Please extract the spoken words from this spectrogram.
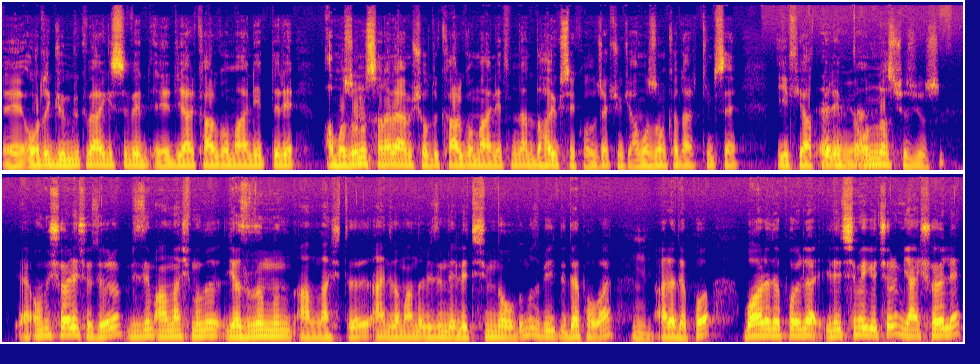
Ee, orada gümrük vergisi ve e, diğer kargo maliyetleri Amazon'un sana vermiş olduğu kargo maliyetinden daha yüksek olacak. Çünkü Amazon kadar kimse iyi fiyat veremiyor. tabii. Onu nasıl çözüyorsun? Yani onu şöyle çözüyorum. Bizim anlaşmalı yazılımın anlaştığı, aynı zamanda bizim de iletişimde olduğumuz bir depo var. Ara depo. Bu ara depoyla iletişime geçiyorum. Yani şöyle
